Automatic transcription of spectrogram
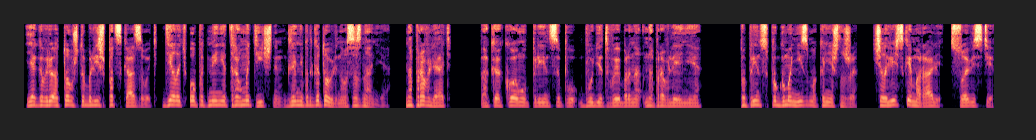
Я говорю о том, чтобы лишь подсказывать, делать опыт менее травматичным для неподготовленного сознания. Направлять. По какому принципу будет выбрано направление? По принципу гуманизма, конечно же, человеческой морали, совести.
